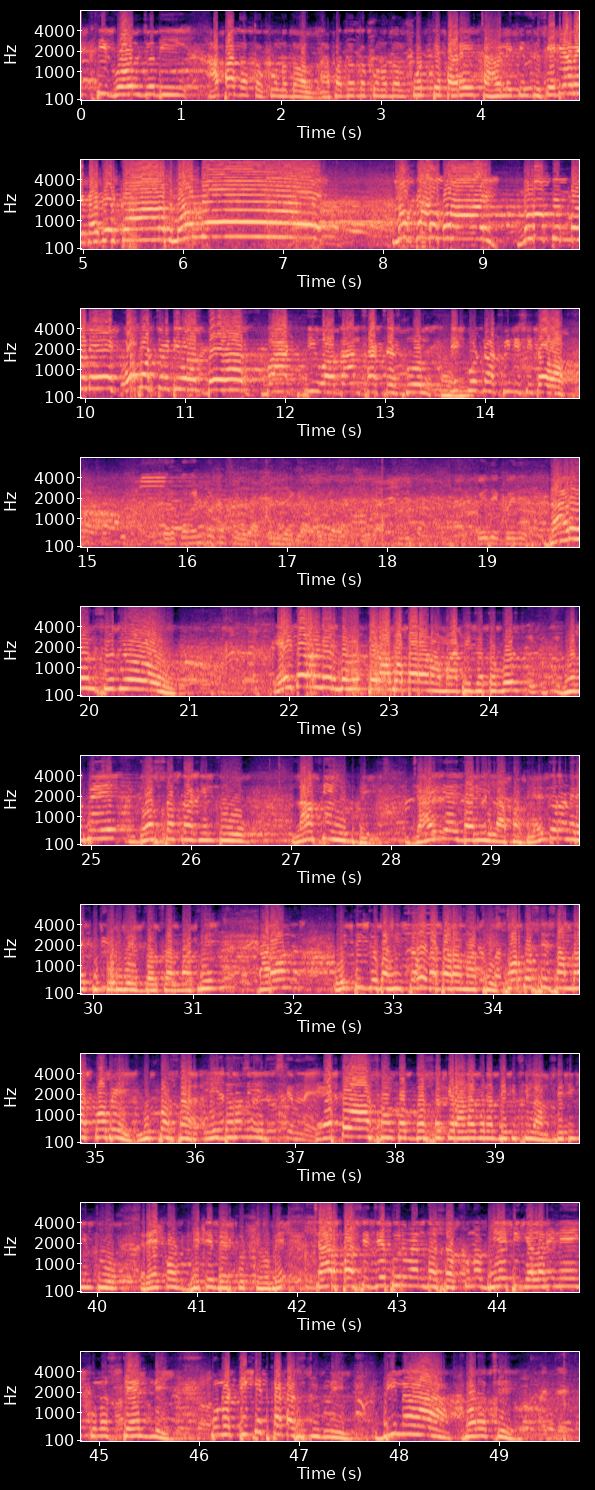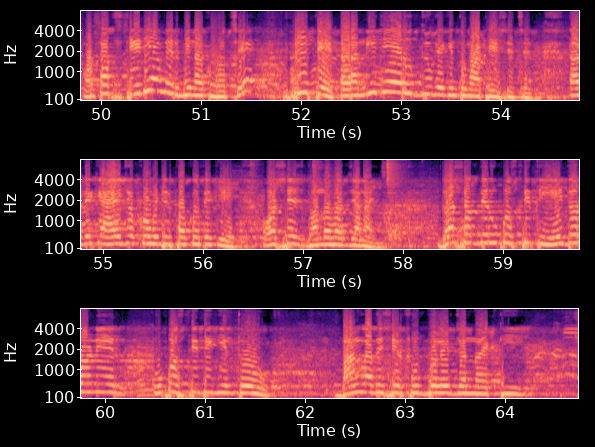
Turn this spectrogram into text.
একটি গোল যদি আপাতত কোন দল, আপাতত কোন দল করতে পারে, তাহলে কিন্তু সেটি হবে কাজের কাজ was unsuccessful he could not finish it off Darun দারুণ সুযোগ এই ধরনের মুহূর্তের অবতারণা মাঠে যত ঘটবে দর্শকরা কিন্তু লাফিয়ে উঠবে জায়গায় দাঁড়িয়ে লাফাবে। এই ধরনের একটি পরিবেশ দরকার মাঠে কারণ ঐতিহ্যবাহী চামড়াপাড়া মাঠে সর্বশেষ আমরা কবে? লুৎফর স্যার এই ধরনের এত সংখ্যক দর্শকের আনাগোনা দেখেছিলাম সেটি কিন্তু রেকর্ড ঘেটে বের করতে হবে। চারপাশে যে পরিমাণ দর্শক কোনো ভিআইপি গ্যালারি নেই কোনো স্ট্যান্ড নেই কোনো টিকিট কাটার সুযোগ নেই বিনা খরচে অর্থাৎ স্টেডিয়ামের বিনা খরচে ফ্রিতে তারা নিজের উদ্যোগে কিন্তু মাঠে এসেছেন। তাদেরকে আয়োজক কমিটির পক্ষ থেকে অশেষ ধন্যবাদ জানাই। দর্শকদের উপস্থিতি, এই ধরনের উপস্থিতি কিন্তু বাংলাদেশের ফুটবলের জন্য একটি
